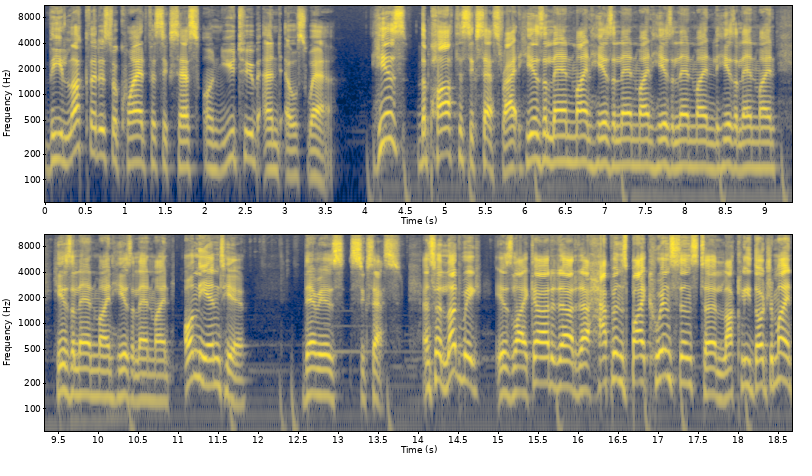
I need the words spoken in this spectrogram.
The luck that is required for success on YouTube and elsewhere. Here's the path to success, right? Here's a landmine, here's a landmine, here's a landmine, here's a landmine, here's a landmine, here's a landmine. On the end here, there is success. And so Ludwig is like, ah, da, da, da, happens by coincidence to luckily dodge a mine.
